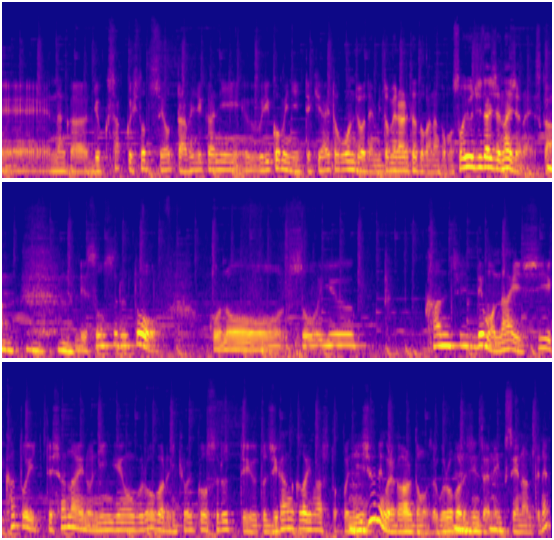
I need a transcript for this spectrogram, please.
えー、なんかリュックサック一つ背負ってアメリカに売り込みに行って気合と根性で認められたとかなんかもうそういう時代じゃないじゃないですか。うんうんうん、でそうするとこのそういう感じでもないしかといって社内の人間をグローバルに教育をするっていうと時間がかかりますと。これ20年ぐらいかかると思うんですよ、グローバル人材の育成なんてね。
